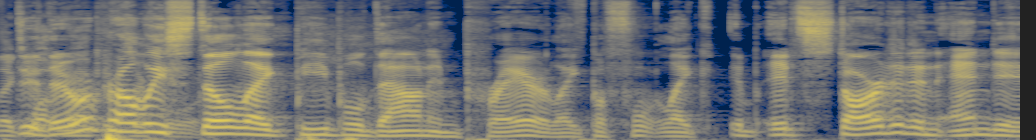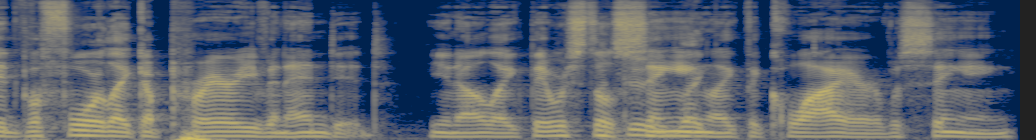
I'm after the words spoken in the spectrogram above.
Like, Dude, there were probably still like people down in prayer, like before, like it, it started and ended before like a prayer even ended. You know, like they were still Dude, singing, like- like, the choir was singing.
